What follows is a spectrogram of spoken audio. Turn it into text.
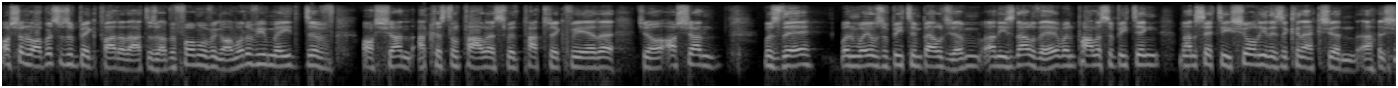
Osian Roberts was a big part of that as well. Before moving on, what have you made of Osian at Crystal Palace with Patrick Vieira? Do you know, Osian was there when Wales were beating Belgium and he's now there when Palace are beating Man City. Surely there's a connection, Ash.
